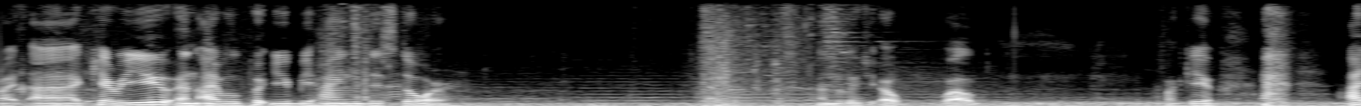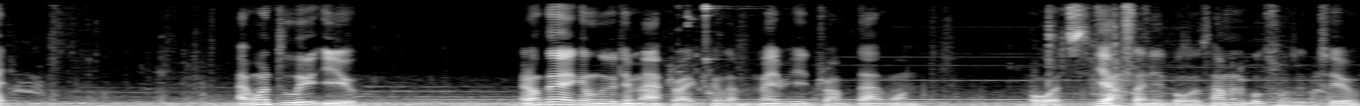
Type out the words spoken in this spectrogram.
Alright, uh, carry you, and I will put you behind this door. And loot you. Oh, well. Fuck you. I... I want to loot you. I don't think I can loot him after I kill him. Maybe he dropped that one. Bullets. Yes, I need bullets. How many bullets was it? Two.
